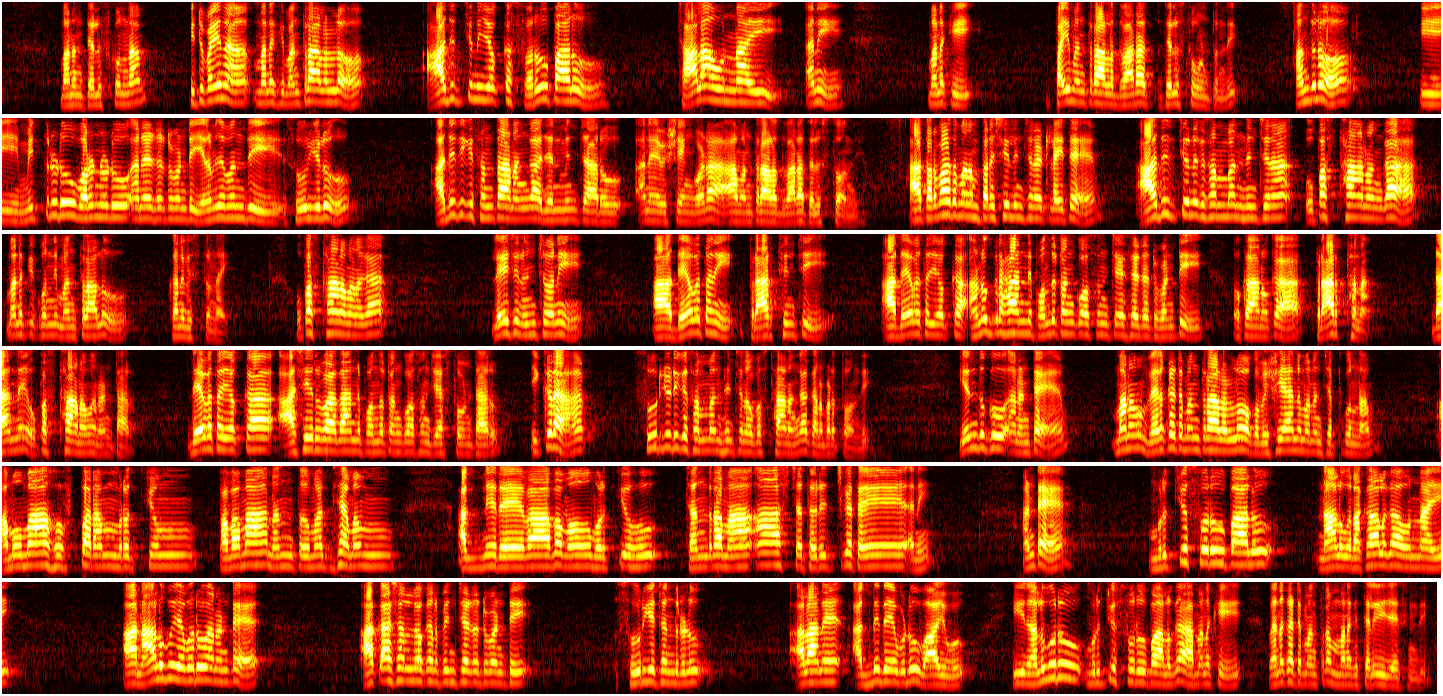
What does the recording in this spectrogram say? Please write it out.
మనం తెలుసుకున్నాం. ఇటుపైన మనకి మంత్రాలలో ఆదిత్యుని యొక్క స్వరూపాలు చాలా ఉన్నాయి అని మనకి పై మంత్రాల ద్వారా తెలుస్తూ ఉంటుంది. అందులో ఈ మిత్రుడు వరుణుడు అనేటటువంటి ఎనిమిది మంది సూర్యులు అతిథికి సంతానంగా జన్మించారు అనే విషయం కూడా ఆ మంత్రాల ద్వారా తెలుస్తోంది. ఆ తర్వాత మనం పరిశీలించినట్లయితే ఆదిత్యునికి సంబంధించిన ఉపస్థానంగా మనకి కొన్ని మంత్రాలు కనిపిస్తున్నాయి. ఉపస్థానం అనగా లేచి నుంచొని ఆ దేవతని ప్రార్థించి ఆ దేవత యొక్క అనుగ్రహాన్ని పొందటం కోసం చేసేటటువంటి ఒకానొక ప్రార్థన. దాన్నే ఉపస్థానం అని అంటారు. దేవత యొక్క ఆశీర్వాదాన్ని పొందటం కోసం చేస్తూ ఉంటారు. ఇక్కడ సూర్యుడికి సంబంధించిన ఉపస్థానంగా కనబడుతోంది. ఎందుకు అనంటే మనం వెనకటి మంత్రాలలో ఒక విషయాన్ని మనం చెప్పుకున్నాం. అముమా పరం మృత్యుం పవమానంతు మధ్యమం అగ్నిరేవావమో మృత్యు చంద్రమా ఆశ్చతురిచ్యతే అని. అంటే మృత్యుస్వరూపాలు నాలుగు రకాలుగా ఉన్నాయి. ఆ నాలుగు ఎవరు అనంటే ఆకాశంలో కనిపించేటటువంటి సూర్యచంద్రుడు అలానే అగ్నిదేవుడు వాయువు. ఈ నలుగురు మృత్యుస్వరూపాలుగా మనకి వెనకటి మంత్రం మనకి తెలియజేసింది.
